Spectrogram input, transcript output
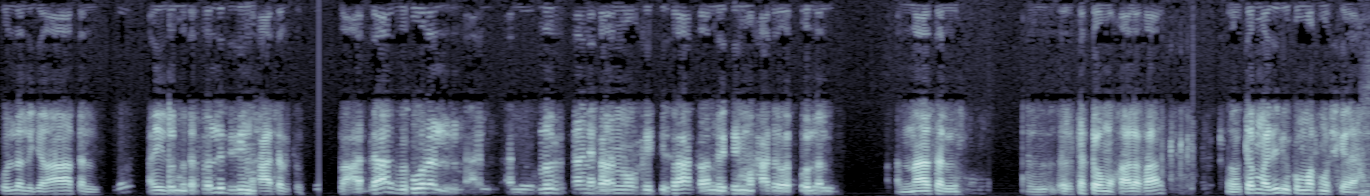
كل الإجراءات أي زول متفلت في محاسبته بعد ذلك بيكون الحلول الثانية فأنه في اتفاق أنه يتم محاسبة كل الناس اللي ارتكبوا مخالفات لو تم دي بيكون ما في مشكلة يعني.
